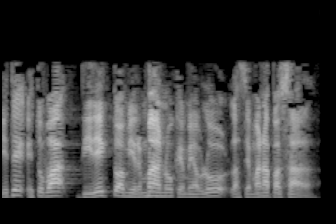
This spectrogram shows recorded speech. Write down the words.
y este, esto va directo a mi hermano que me habló la semana pasada,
